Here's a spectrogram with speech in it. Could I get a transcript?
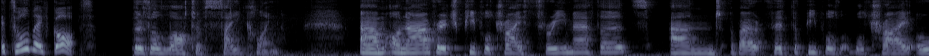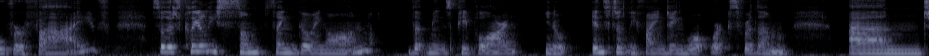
It's all they've got. There's a lot of cycling. Um, on average, people try three methods, and about a fifth of people will try over five. So there's clearly something going on that means people aren't, you know, instantly finding what works for them. And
